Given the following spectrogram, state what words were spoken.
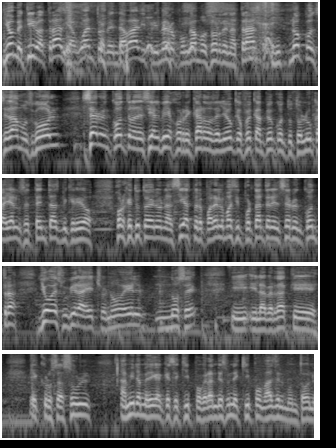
Yo me tiro atrás y aguanto el vendaval y primero pongamos orden atrás, no concedamos gol, cero en contra, decía el viejo Ricardo de León, que fue campeón con tu Toluca ya en los 70 mi querido Jorge, tú todavía no nacías, pero para él lo más importante era el cero en contra. Yo eso hubiera hecho, ¿no? Él, no sé, y, la verdad que eh, Cruz Azul, a mí no me digan que es equipo grande, es un equipo más del montón.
